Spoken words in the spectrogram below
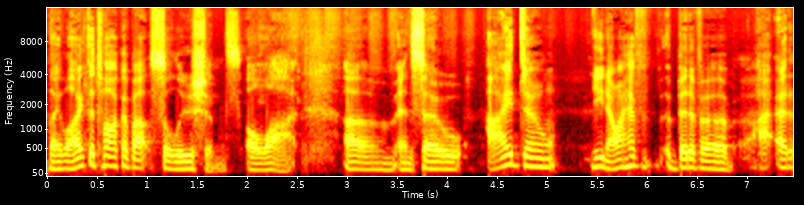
they like to talk about solutions a lot, um, and so I don't. You know, I have a bit of a. I, I,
